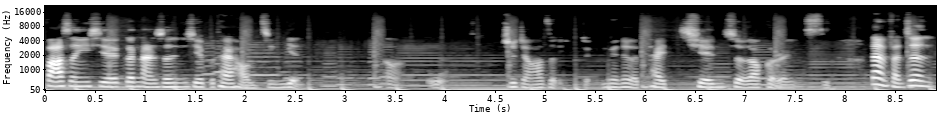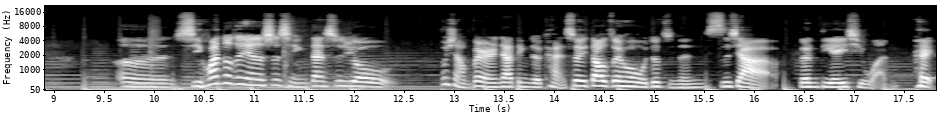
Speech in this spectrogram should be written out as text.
发生一些跟男生一些不太好的经验。嗯，我就讲到这里，对，因为那个太牵涉到个人隐私。但反正，嗯，喜欢做这件事情，但是又不想被人家盯着看，所以到最后我就只能私下跟 D A 一起玩。嘿，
